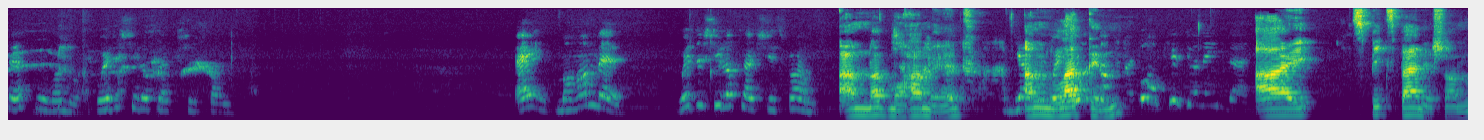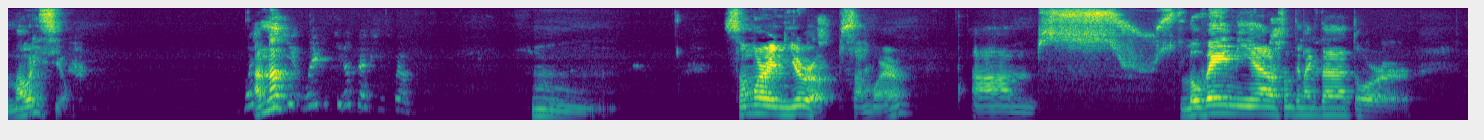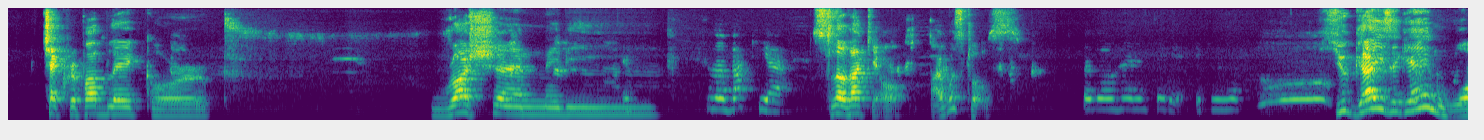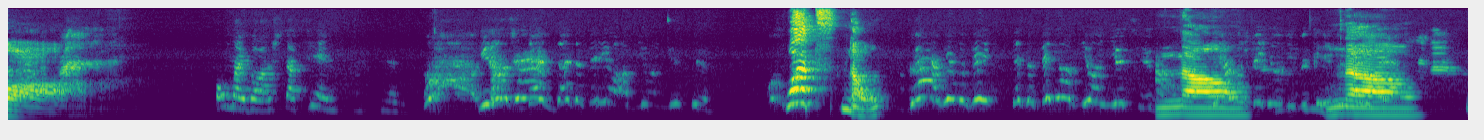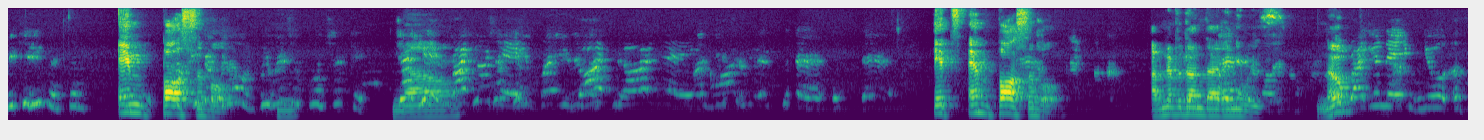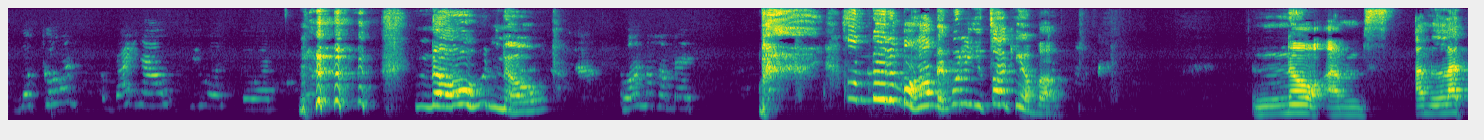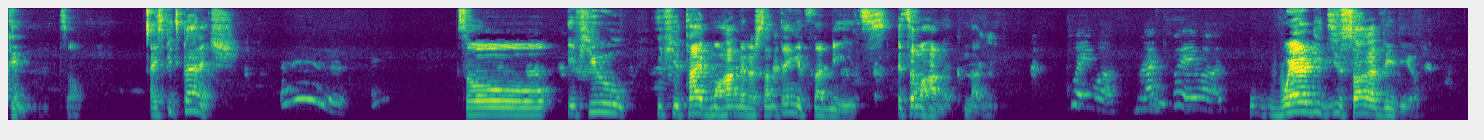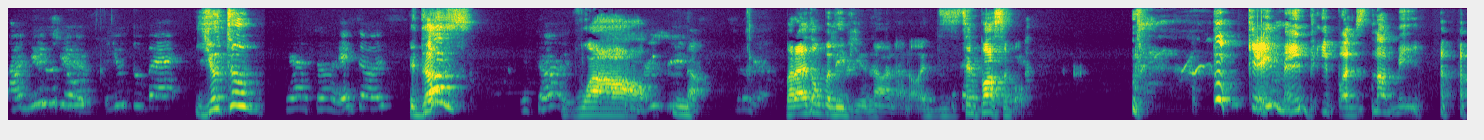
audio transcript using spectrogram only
Okay, let's do one more. Where does she look like she's from? Hey, Mohammed. Where does she look like she's from? I'm not Mohammed. Yeah, I'm Latin. Fuck is your name then? I speak Spanish. I'm Mauricio. What I'm not- She, where does she look like she's from? Hmm. Somewhere in Europe, somewhere. Um, Slovenia or something like that, or Czech Republic, or Russian, maybe Slovakia. Slovakia. Oh, I was close. So go ahead and take it. If you want. You guys again? Wow. Oh my gosh, that's him. That's him. You know, there's, there's a video of you on YouTube. What? No. Yeah, there's a, video, there's a video of you on YouTube. No. There's a video of you. We can even No. It. No. Write your name. Write your name. On YouTube, it's there. It's there. It's impossible. I've never done that anyways. Nope. Write your name. You uh, look. Go on right now. To us. Go on. no, no. Go on, Mohammed. I'm not a Mohammed. What are you talking about? No, I'm I'm Latin, I speak Spanish. Ooh. So if you if you type Mohammed or something, it's not me. It's it's a Mohammed, not me. That's what it was. That's what it was. Where did you saw that video? On YouTube. YouTube. YouTube? Yeah, it does. It does? It does. Wow. No. But I don't believe you. No, no, no. It's, it's impossible. okay, maybe, but it's not me.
